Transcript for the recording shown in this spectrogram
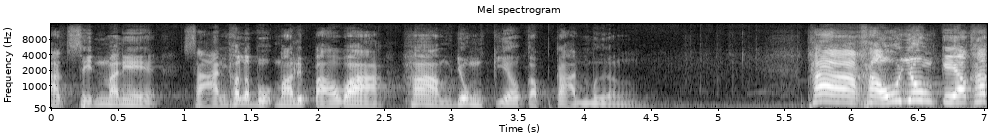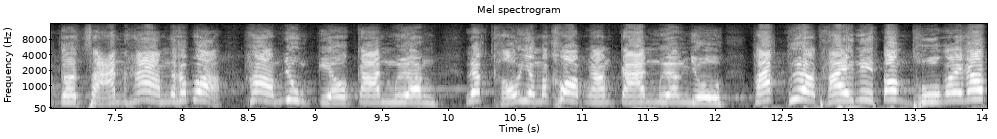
ตัดสินมานี่ศาลเขาระบุมาหรือเปล่าว่า ห้ามยุ่งเกี่ยวกับการเมือง ถ้าเขายุ่งเกี่ยวถ้าเกิดศาลห้ามนะครับว่า ห้ามยุ่งเกี่ยวการเมือง แล้วเขายังมาครอบงำการเมืองอยู่พักเพื่อไทยนี่ต้องถูกเลยครับ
